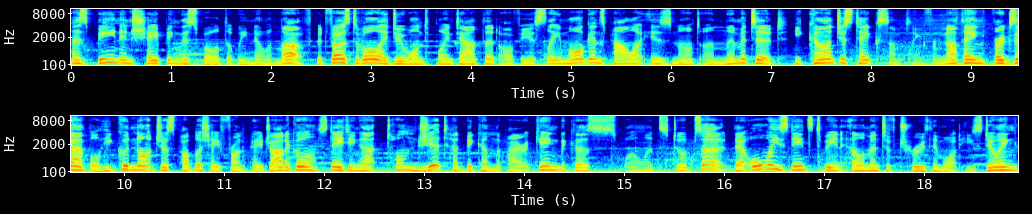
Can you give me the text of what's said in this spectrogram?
has been in shaping this world that we know and love. But first of all, I do want to point out that obviously Morgan's power is not unlimited. He can't just take something from nothing. For example, he could not just publish a front page article stating that Tonjit had become the Pirate King because, well, it's too absurd. There always needs to be an element of truth in what he's doing,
